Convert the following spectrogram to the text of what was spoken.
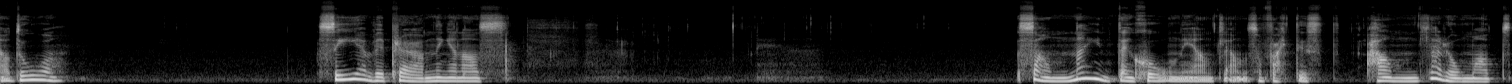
ja då ser vi prövningarnas sanna intention egentligen som faktiskt handlar om att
